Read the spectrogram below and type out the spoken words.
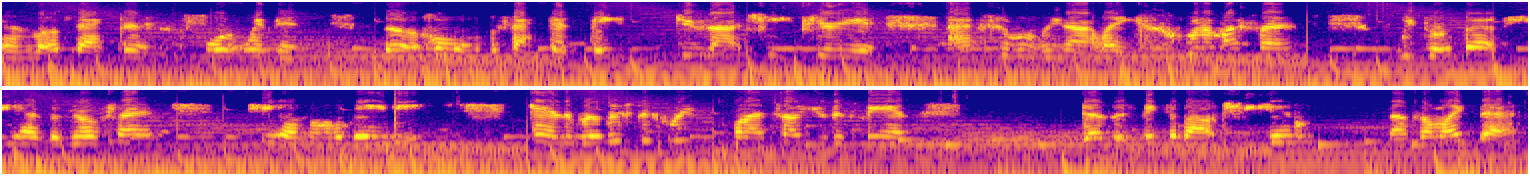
and love factor for women. The whole the fact that they do not cheat, period. Absolutely not. Like, one of my friends, we broke up. He has a girlfriend. She has a little baby. And realistically, when I tell you this man doesn't think about cheating, nothing like that.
